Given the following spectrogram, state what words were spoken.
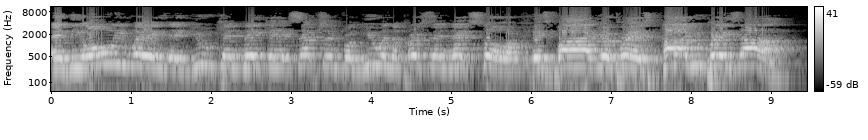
And the only way that you can make an exception from you and the person next door is by your praise. How you praise God.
